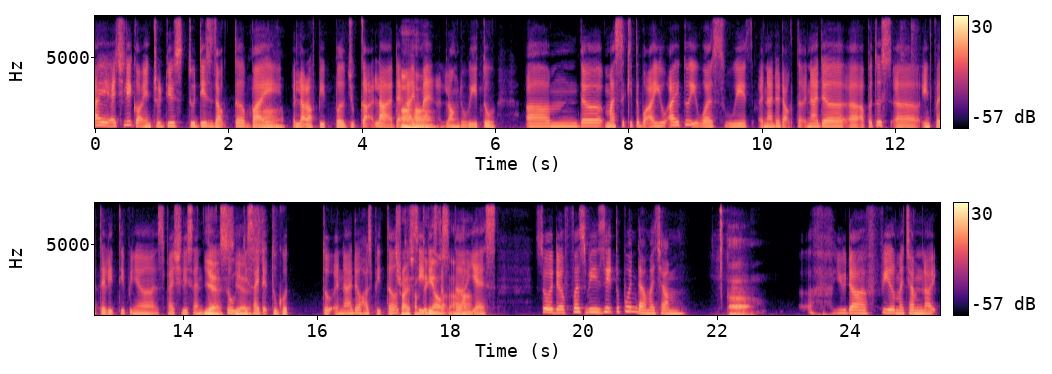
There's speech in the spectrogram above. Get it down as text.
I actually got introduced to this doctor by Uh-huh. a lot of people jugalah that I Uh-huh. met along the way too. Um, the masa kita buat IUI tu, it was with another doctor, another uh, apa tu uh, infertility punya specialist center. Yes, so we yes. decided to go to another hospital Try to see this else, doctor. uh-huh. Yes. So the first visit tu pun dah macam Ah. you dah feel macam like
